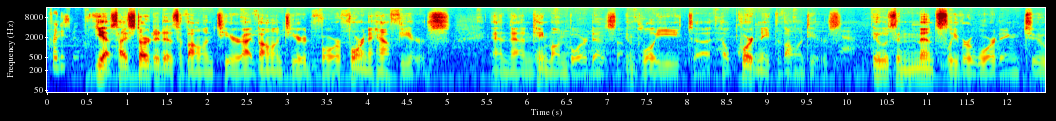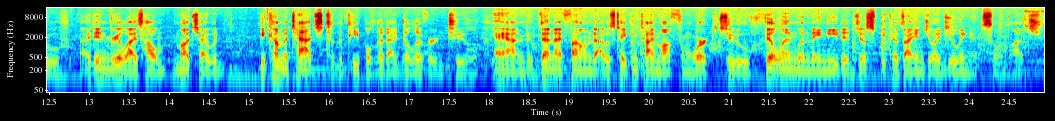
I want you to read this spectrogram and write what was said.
for these meals? Yes, I started as a volunteer. I volunteered for four and a half years and then came on board as an employee to help coordinate the volunteers. It was immensely rewarding to, I didn't realize how much I would become attached to the people that I delivered to. And then I found I was taking time off from work to fill in when they needed just because I enjoyed doing it so much.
